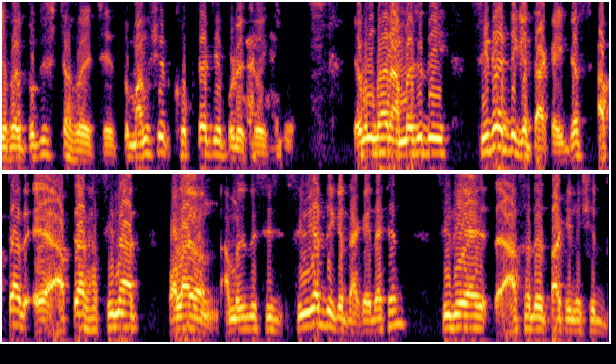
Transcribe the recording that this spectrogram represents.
যেভাবে প্রতিষ্ঠা হয়েছে, তো মানুষের ক্ষোভটা যে পড়েছে ওইখানে এবং ধরেন আমরা যদি সিরিয়ার দিকে তাকাই জাস্ট আফটার আফটার হাসিনার পলায়ন, আমরা যদি সিরিয়ার দিকে তাকাই, দেখেন, সিরিয়ায় আসাদের পার্টি নিষিদ্ধ,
